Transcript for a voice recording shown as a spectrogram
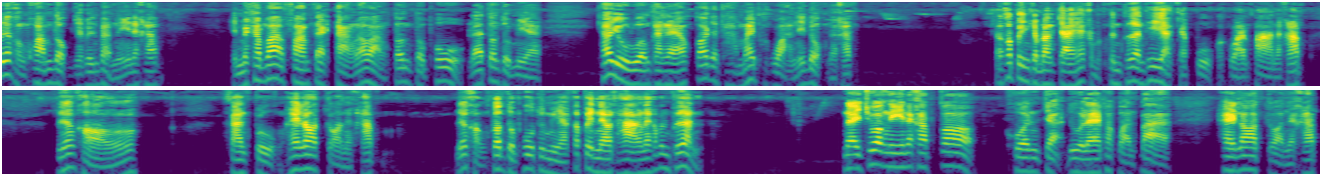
เรื่องของความดกจะเป็นแบบนี้นะครับ เห็นไหมครับว่าความแตกต่างระหว่างต้นตัวผู้และต้นตัวเมีย ถ้าอยู่รวมกันแล้วก็จะทำให้ผักหวานนี้ดกนะครับ แล้วก็เป็นกำลังใจให้กับเพื่อนๆที่อยากจะปลูกผักหวานป่านะครับ เรื่องของการปลูกให้รอดก่อนนะครับ เรื่องของต้นตัวผู้ตัวเมียก็เป็นแนวทางนะครับเพื่อนๆ ในช่วงนี้นะครับก็ควรจะดูแลผักหวานป่าให้รอดก่อนนะครับ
